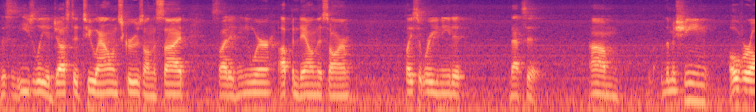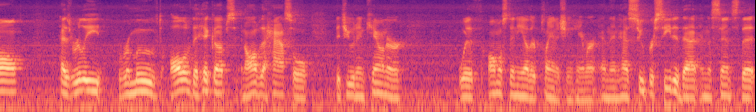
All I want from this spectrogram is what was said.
This is easily adjusted, two Allen screws on the side. Slide it anywhere up and down this arm. Place it where you need it. That's it. Um, the machine overall has really removed all of the hiccups and all of the hassle that you would encounter with almost any other planishing hammer and then has superseded that in the sense that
